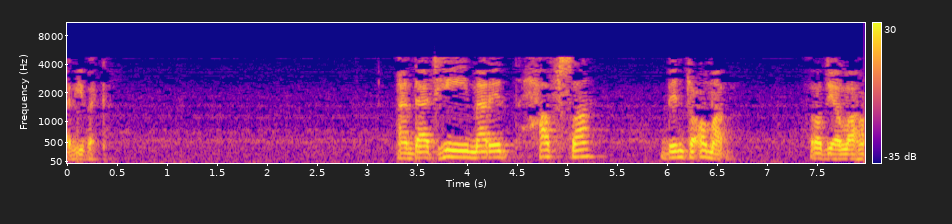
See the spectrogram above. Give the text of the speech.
Abi Bakr. And that he married Hafsa bint Umar radiallahu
